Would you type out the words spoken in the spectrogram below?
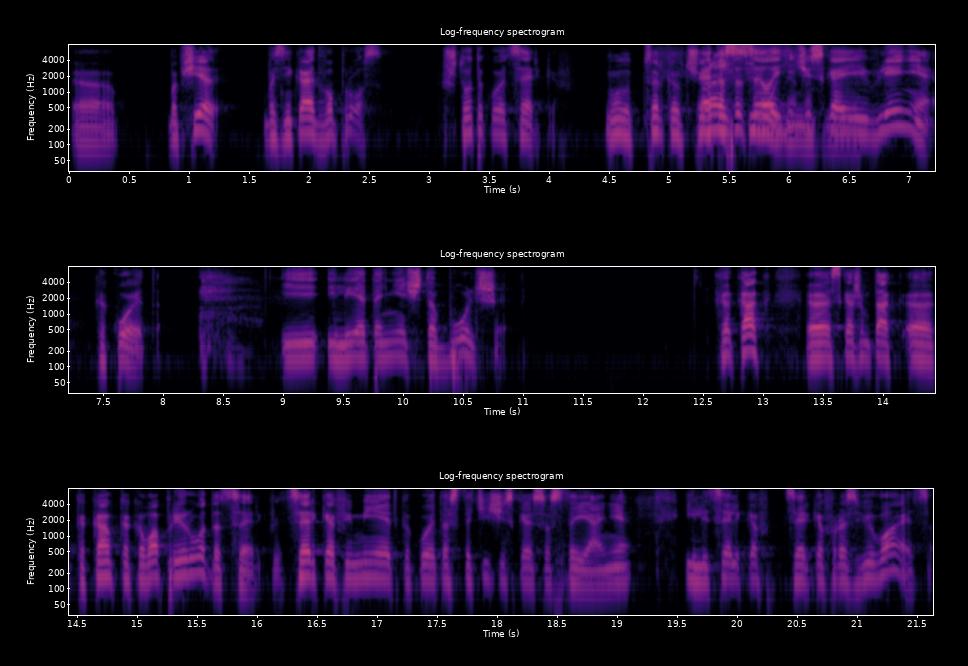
э, вообще возникает вопрос, что такое церковь? Ну, церковь вчера Это социологическое сегодня, явление какое-то? И, или это нечто большее? Как, э, скажем так, э, какова, какова природа церкви? Церковь имеет какое-то статическое состояние или церковь, церковь развивается?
